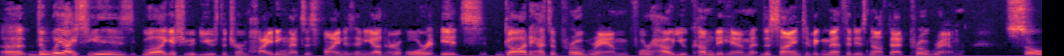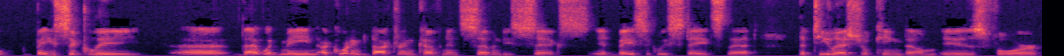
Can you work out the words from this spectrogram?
Uh, the way I see it is, well, I guess you could use the term hiding. That's as fine as any other. Or it's God has a program for how you come to Him. The scientific method is not that program. So basically, uh, that would mean, according to Doctrine and Covenants 76, it basically states that the telestial kingdom is for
